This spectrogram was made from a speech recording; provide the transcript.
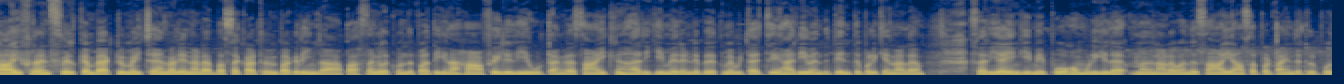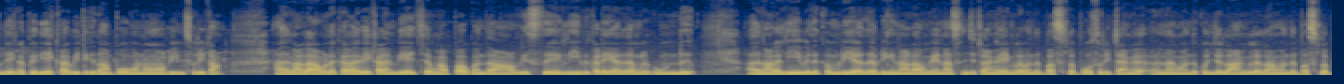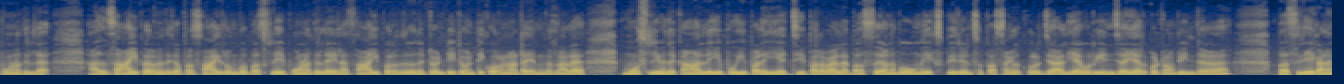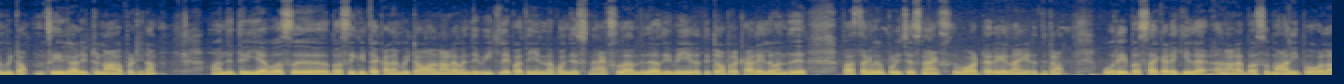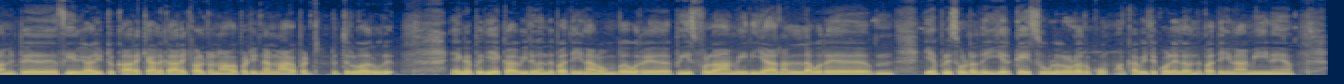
Hi friends welcome back to my channel என்னடா பஸ்ஸை காட்டுறேன்னு பார்க்குறீங்களா பசங்களுக்கு வந்து பார்த்தீங்கன்னா ஹாஃப் ஃபெயிலி லீவ் விட்டாங்க. சாய்க்கும் ஹரிக்குமே ரெண்டு பேருக்குமே விட்டாச்சு. ஹரி வந்து டென்த்து படிக்கிறனால சரியாக எங்கேயுமே போக முடியல. அதனால் வந்து சாய் ஆசைப்பட்டான். இந்த ட்ரிப் வந்து எங்கள் பெரியக்கா வீட்டுக்கு தான் போகணும் அப்படின்னு சொல்லிட்டான். அதனால் அவனுக்காகவே கிளம்பியாச்சு. அவங்க அப்பாவுக்கு வந்து ஆஃபீஸ் லீவு கிடையாது. அவங்களுக்கு உண்டு. அதனால் லீவ் எடுக்க முடியாது அப்படிங்கிறனால அவங்க என்ன செஞ்சுட்டாங்க? எங்களை வந்து பஸ்ஸில் போக சொல்லிட்டாங்க. நாங்கள் வந்து கொஞ்சம் லாங்கிலலாம் வந்து பஸ்ஸில் போனதில்லை. அது சாய் பிறந்ததுக்கப்புறம் சாய் ரொம்ப பஸ்லேயே இல்லை ஏன்னா சாய் பிறந்தது வந்து டுவெண்ட்டி டுவெண்ட்டி கொரோனா டைம்ங்கிறனால மோஸ்ட்லி வந்து கார்லேயே போய் பழகியாச்சு. பரவாயில்ல. பஸ் அனுபவமும் எக்ஸ்பீரியன்ஸும் பசங்களுக்கு ஒரு ஜாலியாக ஒரு என்ஜாயாக இருக்கட்டும் அப்படின்ற பஸ்லேயே கிளம்பிட்டோம். சீர்காழி டு நாகப்பட்டினம். வந்து த்ரீ ஹவர்ஸ் பஸ்ஸுக்கிட்ட கிளம்பிட்டோம். அதனால் வந்து வீட்டிலே பார்த்தீங்கன்னா கொஞ்சம் ஸ்நாக்ஸ்லாம் இருந்தது. அதுவுமே எடுத்துட்டோம். அப்புறம் கடையில் வந்து பசங்களுக்கு பிடிச்ச ஸ்நாக்ஸ் வாட்டர் எல்லாம் எடுத்துட்டோம். ஒரே பஸ்ஸாக கிடைக்கல. அதனால் பஸ்ஸு மாறி போகலான்ட்டு Sirkazhi to Karaikal Karaikal to Nagapattinam Nagapattinam to Thiruvarur. எங்கள் பெரியக்கா வீடு வந்து பார்த்திங்கன்னா ரொம்ப ஒரு ஒரு பீஸ்ஃபுல்லாக அமைதியாக நல்ல ஒரு எப்படி சொல்கிறது இயற்கை சூழலோடு இருக்கும். அக்கா வீட்டு கொள்ளையில் வந்து பார்த்திங்கன்னா மீன்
